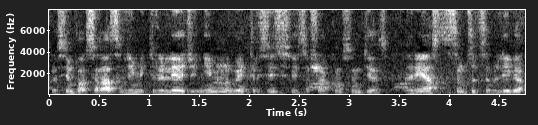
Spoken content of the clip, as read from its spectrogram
pur și simplu acționați în limitele legii. Nimeni nu vă interesează să fiți așa cum sunteți. În rest, simțiți-vă liber.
